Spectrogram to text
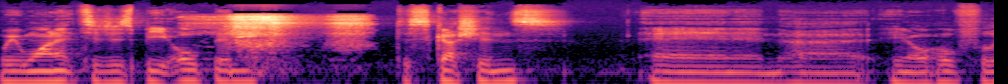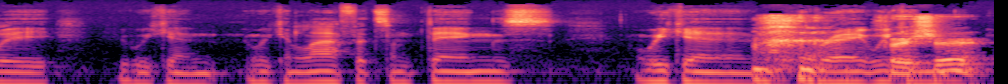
We want it to just be open discussions, and uh, you know, hopefully we can we can laugh at some things. We can right we For can, sure.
